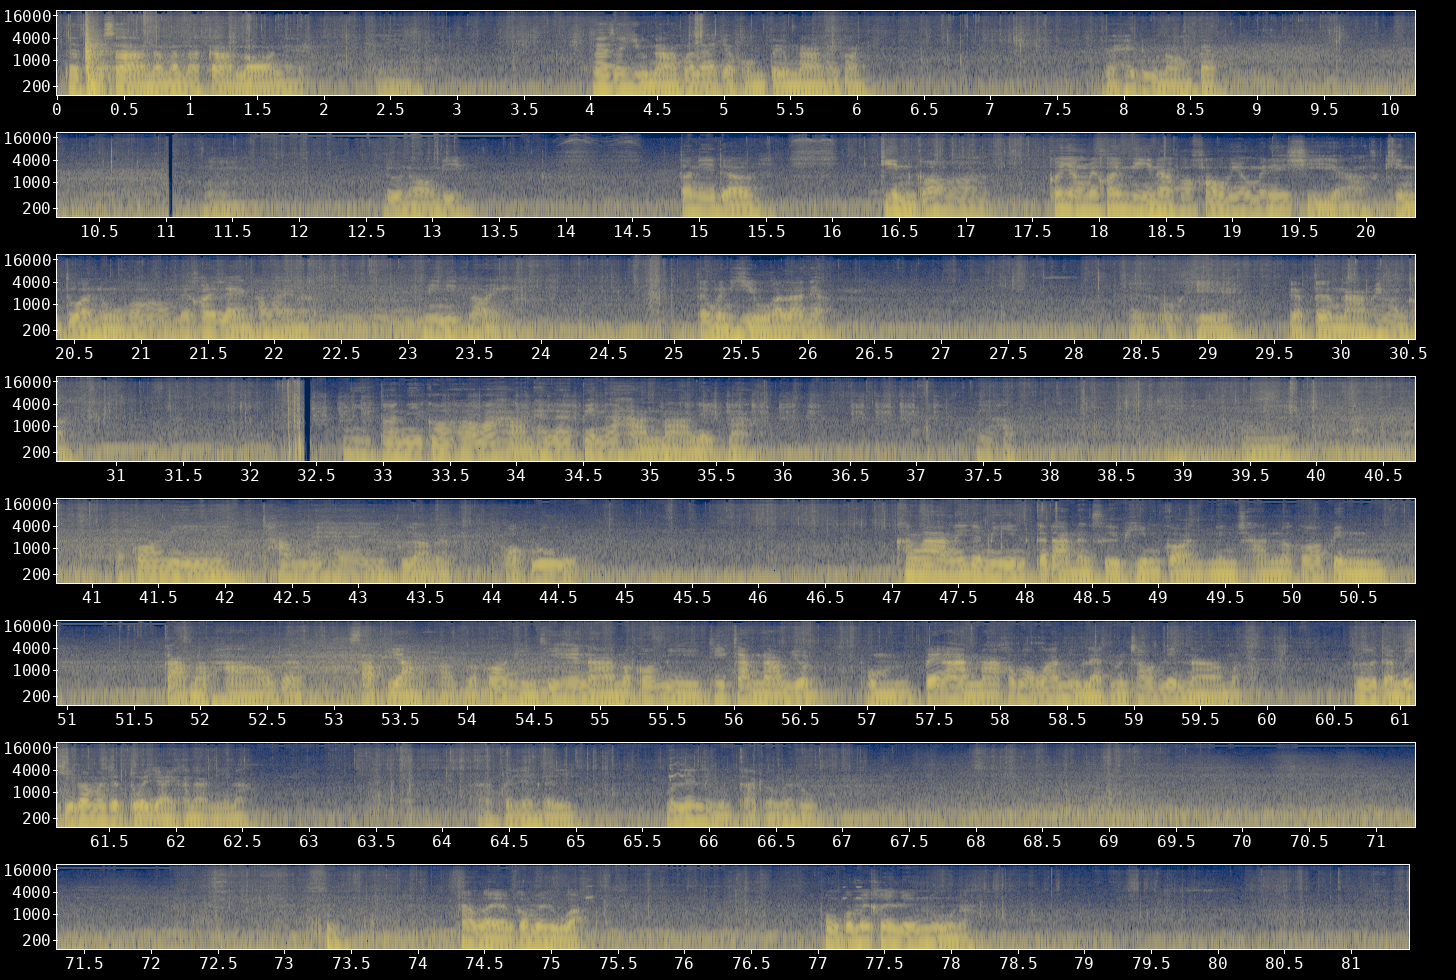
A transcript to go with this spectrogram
แต่สงสารนะมันอากาศร้อนเนี่ยนี่น่าจะหิวน้ำกันแล้ว เดี๋ยวผมเติมน้ำให้ก่อน เดี๋ยวให้ดูน้องแป๊บดูน้องดี ตอนนี้เดี๋ยวกลิ่นก็ก็ยังไม่ค่อยมีนะ เพราะเขายังไม่ได้ฉี่อะเนะกลิ่นตัวหนูก็ไม่ค่อยแรงเท่าไหร่นะ มีนิดหน่อย แต่เหมือนหิวกันแล้วเนี่ย เออโอเค เดี๋ยวเติมน้ำให้มันก่อน นี่ตอนนี้ก็เอาอาหารให้แล้วเป็นอาหารหมาเล็กนะ เนี่ยครับตรงนี้ แล้วก็มีทำไว้ให้เผื่อแบบออกลูก ข้างล่างนี่จะมีกระดาษหนังสือพิมพ์ก่อนหนึ่งชั้น แล้วก็เป็นกาบมะพร้าวแบบสับหยาบครับ แล้วก็นี่ที่ให้น้ำแล้วก็มีที่กันน้ำหยด ผมไปอ่านมาเขาบอกว่าหนูแรดมันชอบเล่นน้ำอะเออแต่ไม่คิดว่ามันจะตัวใหญ่ขนาดนี้นะอะไปเล่นกันอีก มันเล่นหรือมันกัดก็ไม่รู้ทำอะไรกันก็ไม่รู้อะ ผมก็ไม่เคยเลี้ยงหนูนะ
